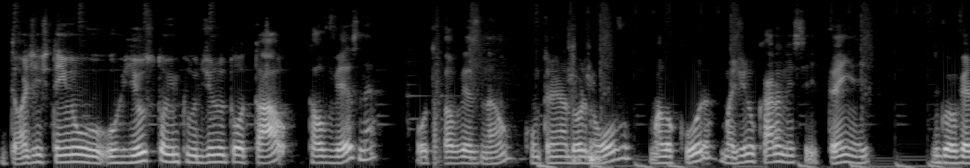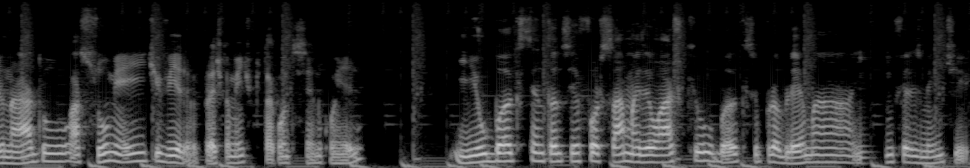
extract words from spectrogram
então a gente tem o, o Houston implodindo total, talvez, né? Ou talvez não, com um treinador novo, uma loucura. Imagina o cara nesse trem aí, desgovernado, assume aí e te vira. Praticamente o que está acontecendo com ele. E o Bucks tentando se reforçar, mas eu acho que o Bucks, o problema, infelizmente,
